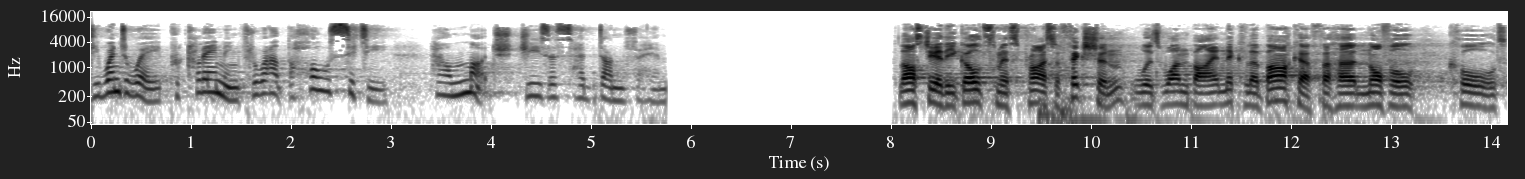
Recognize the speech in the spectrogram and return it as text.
he went away, proclaiming throughout the whole city how much Jesus had done for him. Last year, the Goldsmiths Prize for Fiction was won by Nicola Barker for her novel called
